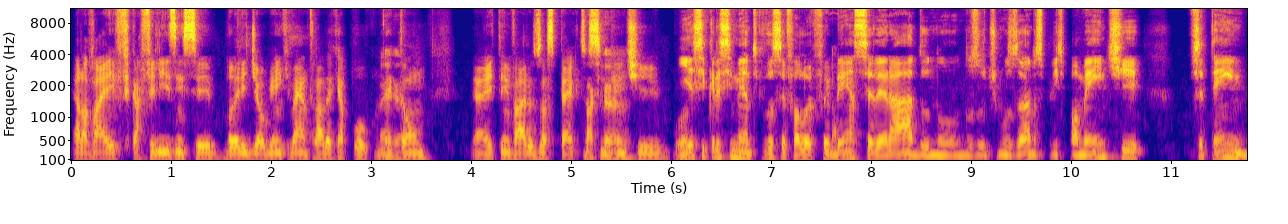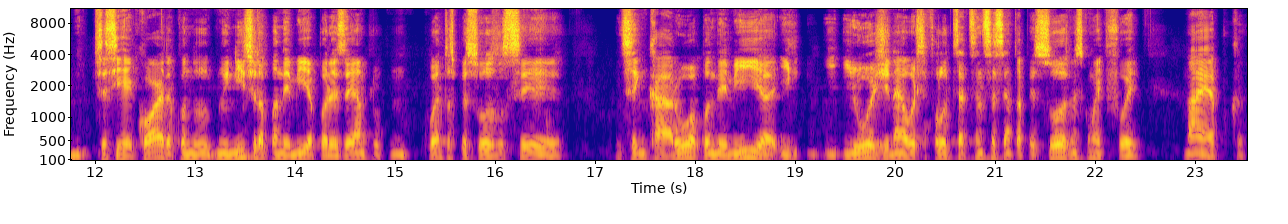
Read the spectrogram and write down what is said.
ela vai ficar feliz em ser buddy de alguém que vai entrar daqui a pouco, né? Então, aí tem vários aspectos assim, que a gente... E esse crescimento que você falou que foi bem acelerado no, nos últimos anos, principalmente, você tem, você se recorda quando no início da pandemia, por exemplo, com quantas pessoas você você encarou a pandemia e, e, e hoje, né? Hoje você falou de 760 pessoas, mas como é que foi? Na época?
